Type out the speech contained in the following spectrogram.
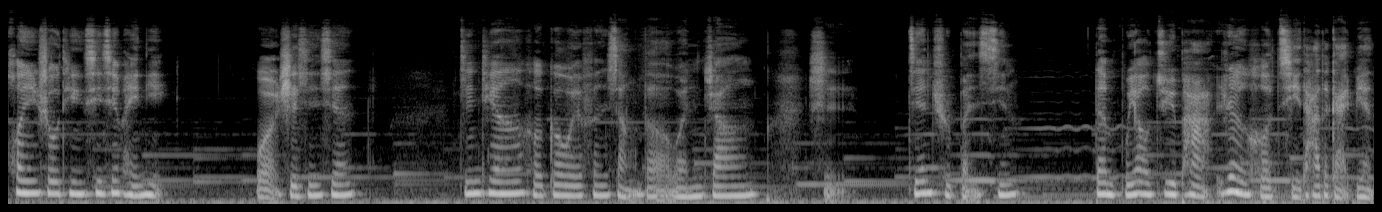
欢迎收听新鲜陪你，我是新鲜。今天和各位分享的文章是：坚持本心，但不要惧怕任何其他的改变。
